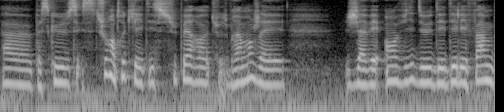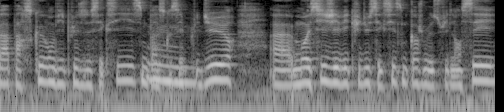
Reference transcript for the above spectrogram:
parce que c'est toujours un truc qui a été super... Tu vois, vraiment j'avais j'avais envie d'aider les femmes bah, parce qu'on vit plus de sexisme, parce que c'est mmh. plus dur. Euh, moi aussi, j'ai vécu du sexisme quand je me suis lancée.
